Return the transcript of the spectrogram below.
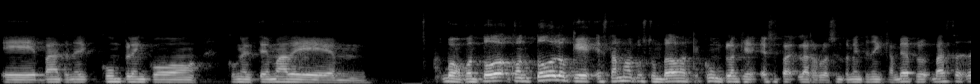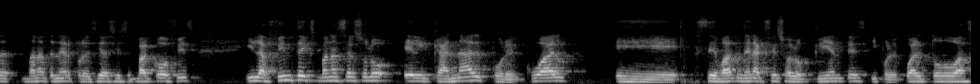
eh, van a tener, cumplen con, con el tema de, mm, bueno, con todo, con todo lo que estamos acostumbrados a que cumplan, que eso la regulación también tiene que cambiar, pero van a tener, por decir así, ese back office, y las fintechs van a ser solo el canal por el cual eh, se va a tener acceso a los clientes y por el cual todo va,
